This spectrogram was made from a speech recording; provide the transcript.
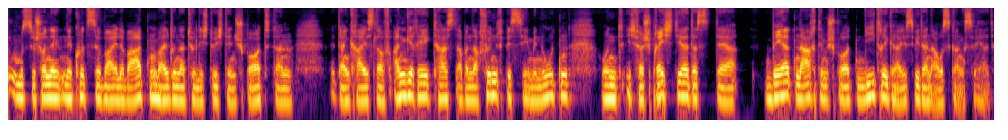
musst du schon eine, eine kurze Weile warten, weil du natürlich durch den Sport dann dein Kreislauf angeregt hast, aber nach fünf bis zehn Minuten. Und ich verspreche dir, dass der Wert nach dem Sport niedriger ist wie dein Ausgangswert.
